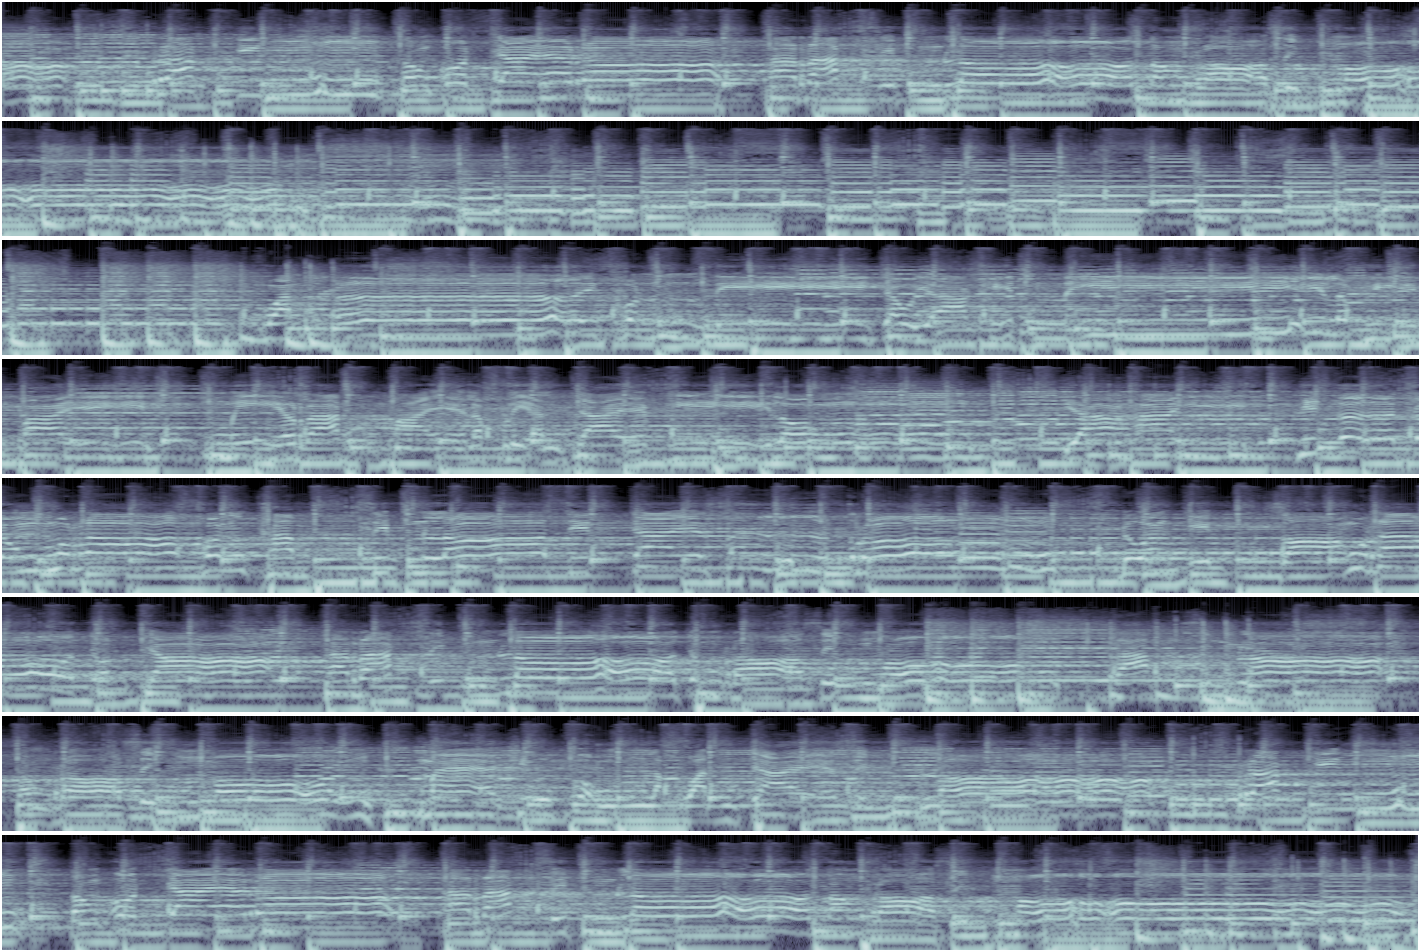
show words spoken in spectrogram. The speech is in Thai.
สิบโมง แม่คิวกงหลักวันใจสิบล้อ รักจริงต้องอดใจรอถ้ารักสิบโลต้องรอสิบโมง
